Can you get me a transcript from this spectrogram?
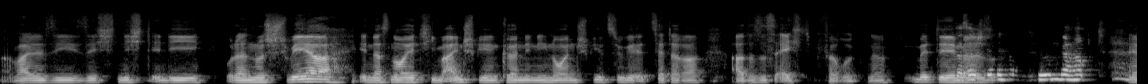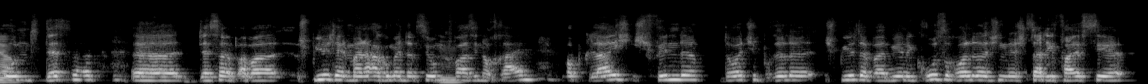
weil sie sich nicht in die oder nur schwer in das neue Team einspielen können, in die neuen Spielzüge etc. Also das ist echt verrückt. Ne? Mit dem Das habe ich äh, nicht auf dem gehabt. ja. Und deshalb, äh, deshalb aber spielt er in meine Argumentation Mhm. quasi noch rein. Obgleich ich finde, deutsche Brille spielt da bei mir eine große Rolle, dass ich in der Starting Five sehe.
